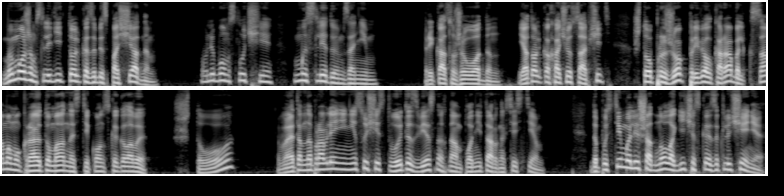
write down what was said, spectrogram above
мы можем следить только за беспощадным». «В любом случае, мы следуем за ним». «Приказ уже отдан. Я только хочу сообщить, что прыжок привел корабль к самому краю туманности конской головы». «Что?» «В этом направлении не существует известных нам планетарных систем. Допустимо лишь одно логическое заключение».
